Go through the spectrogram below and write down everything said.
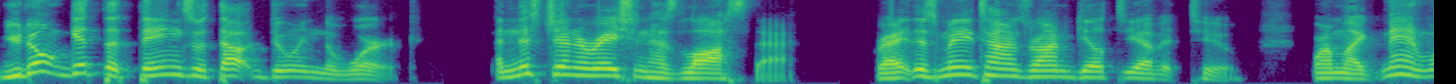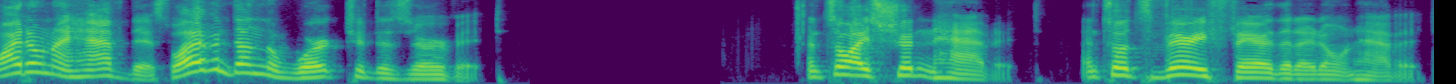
You don't get the things without doing the work. And this generation has lost that, right? There's many times where I'm guilty of it too, where I'm like, man, why don't I have this? Well, I haven't done the work to deserve it. And so I shouldn't have it. And so it's very fair that I don't have it.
